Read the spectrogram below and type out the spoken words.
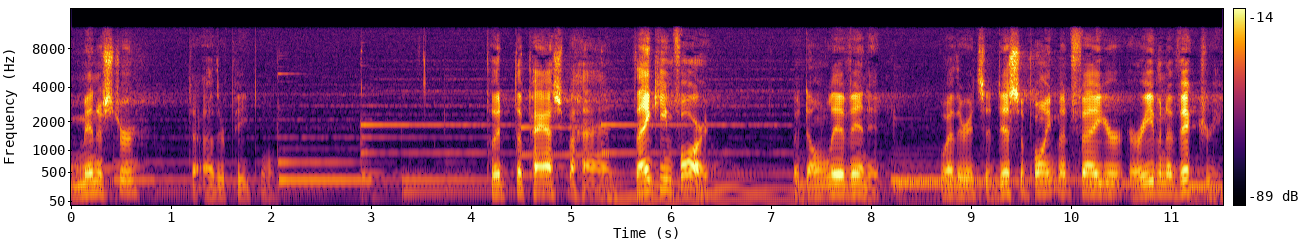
minister to other people. Put the past behind. Thank Him for it, but don't live in it. Whether it's a disappointment, failure, or even a victory,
